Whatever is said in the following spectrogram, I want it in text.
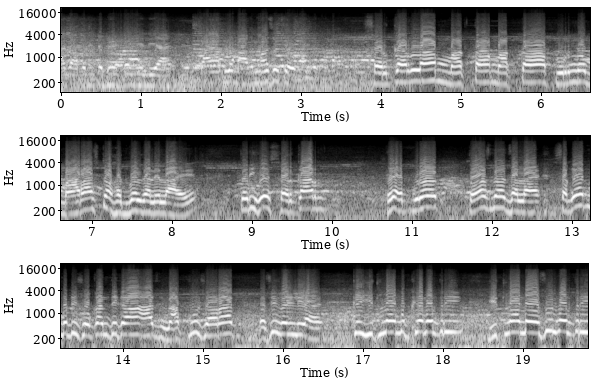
आज आपण इथे भेट दिलेली आहे. काय आपलं मागणं? शेवटी. सरकारला मागता मागता पूर्ण महाराष्ट्र हतबल झालेला आहे. तरी हे सरकार हे पुरं तहस नहस झालं आहे सगळ्यात मोठी शोकांतिका आज नागपूर शहरात अशी घडली आहे की इथला मुख्यमंत्री इथला महसूल मंत्री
